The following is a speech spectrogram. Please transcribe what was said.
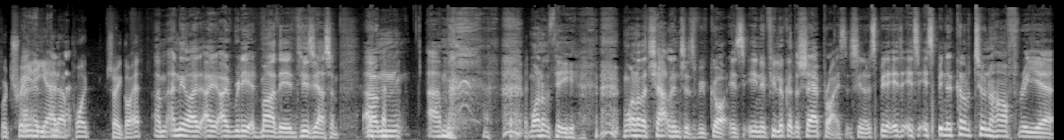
we're trading and, at and, a point. Sorry, go ahead. Um, Aneel, I, I really admire the enthusiasm. Um, Um, one of the one of the challenges we've got is you know if you look at the share price, it's you know it's been it, it's it's been a kind of two and a half three year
